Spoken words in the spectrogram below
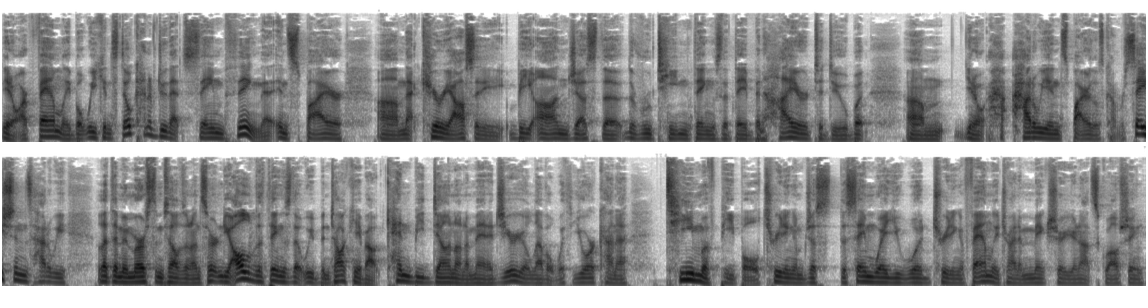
you know, our family, but we can still kind of do that same thing that inspire um, that curiosity beyond just the, the routine things that they've been hired to do. But, um, you know, h- how do we inspire those conversations? How do we let them immerse themselves in uncertainty? All of the things that we've been talking about can be done on a managerial level with your kind of team of people, treating them just the same way you would treating a family, trying to make sure you're not squelching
